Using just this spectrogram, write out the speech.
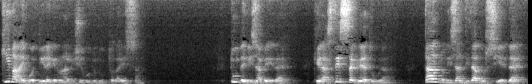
Chi mai può dire che non ha ricevuto tutto da essa? Tu devi sapere che la stessa creatura tanto di santità possiede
